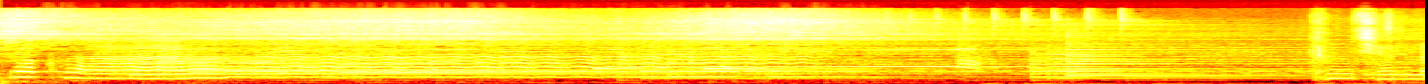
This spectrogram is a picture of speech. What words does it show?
เพราะความของฉันไหม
